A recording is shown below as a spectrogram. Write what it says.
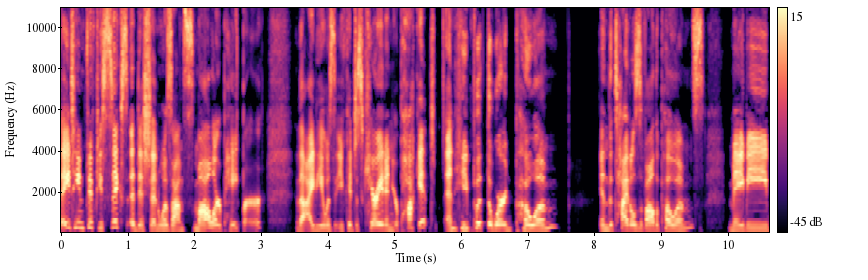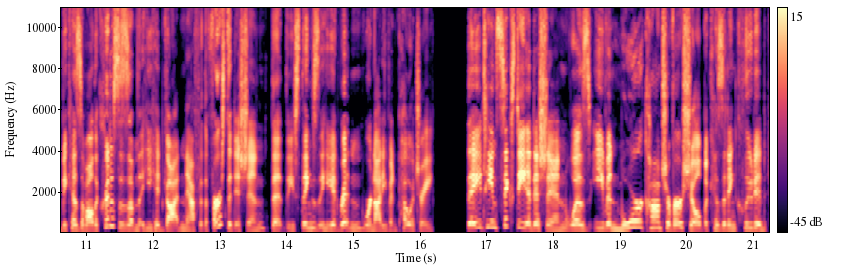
The 1856 edition was on smaller paper. The idea was that you could just carry it in your pocket, and he put the word poem in the titles of all the poems. Maybe because of all the criticism that he had gotten after the first edition, that these things that he had written were not even poetry. The 1860 edition was even more controversial because it included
